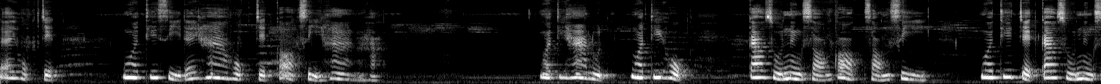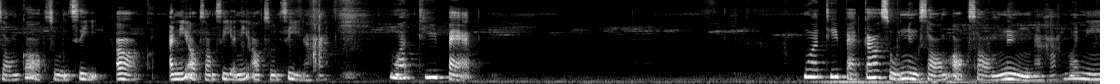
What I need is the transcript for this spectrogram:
ได้หกเจ็ดงวดที่สี่ได้ห้าหกเจ็ดก็ออกสี่ห้านะคะ งวดที่ห้าหลุด งวดที่หกเก้าศูนย์หนึ่งสองก็ออกสองสี่งวดที่เจ็ดเก้าศูนย์หนึ่งสองก็ออกศูนย์สี่ออกอันนี้ออกสองสี่อันนี้ออกศูนย์สี่นะคะ งวดที่แปดงวดที่แปดเก้าศูนย์หนึ่งสองออกสองหนึ่งนะคะ งวดนี้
